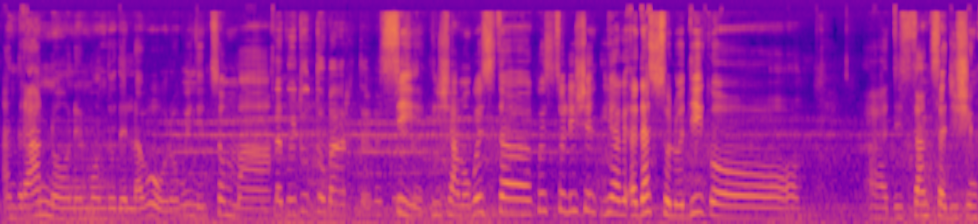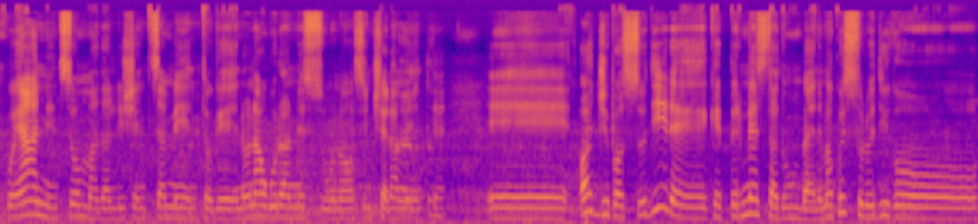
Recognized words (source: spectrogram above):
andranno nel mondo del lavoro. Quindi insomma da cui tutto parte sì diciamo questo, questo licenziamento adesso lo dico a distanza di 5 anni insomma dal licenziamento che non auguro a nessuno sinceramente certo. E oggi posso dire che per me è stato un bene, ma questo lo dico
